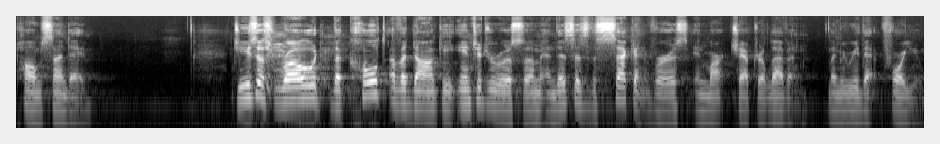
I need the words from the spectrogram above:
Palm Sunday. Jesus rode the colt of a donkey into Jerusalem, and this is the second verse in Mark chapter 11. Let me read that for you.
